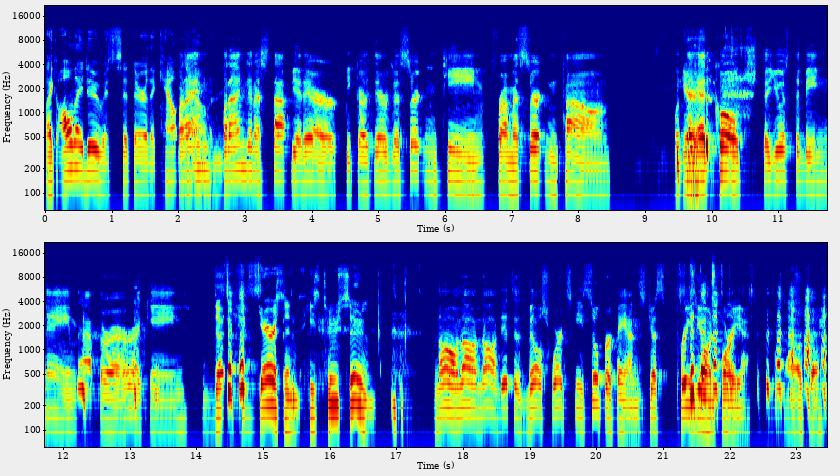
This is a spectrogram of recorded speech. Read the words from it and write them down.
Like all they do is sit there, they count But down. I'm but I'm gonna stop you there because there's a certain team from a certain town with the head coach that used to be named after a hurricane. D- Garrison, he's too soon. No, no, no. This is Bill Swerski super fans just previewing for you. Oh, okay.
